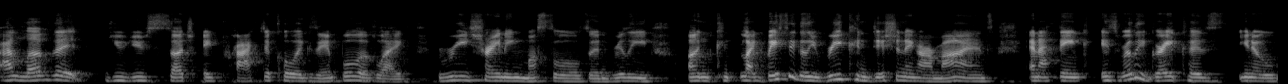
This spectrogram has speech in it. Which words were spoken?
I love that you use such a practical example of like retraining muscles and really un- like basically reconditioning our minds and i think it's really great because you know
